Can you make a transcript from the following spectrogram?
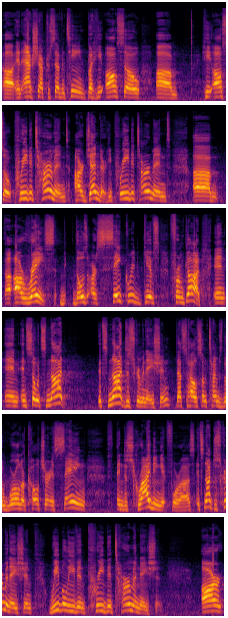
uh, in Acts chapter 17, but he also um, he also predetermined our gender. He predetermined um, uh, our race. Those are sacred gifts from God. And, and, and so it's not, it's not discrimination. That's how sometimes the world or culture is saying and describing it for us. It's not discrimination. We believe in predetermination. Our,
